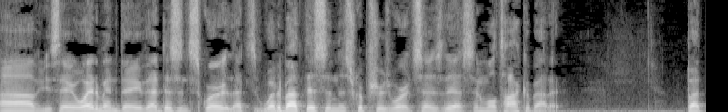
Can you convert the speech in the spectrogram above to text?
uh, you say, wait a minute, Dave, that doesn't square. That's what about this in the scriptures where it says this, and we'll talk about it. But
